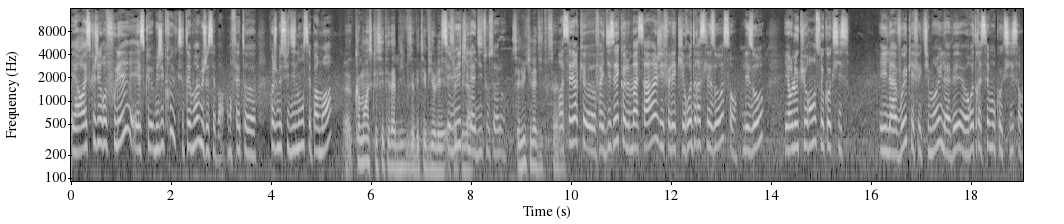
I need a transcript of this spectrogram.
Et alors, est-ce que j'ai refoulé? Est-ce que... Mais j'ai cru que c'était moi, mais je sais pas. En fait, euh, après, je me suis dit non, c'est pas moi. Euh, Comment est-ce que c'est établi que vous avez été violée C'est lui cette qui l'a dit tout seul. C'est lui qui l'a dit tout seul. Alors, C'est-à-dire que, enfin, il disait que le massage, il fallait qu'il redresse les os, les os, et en l'occurrence le coccyx. Et il a avoué qu'effectivement, il avait euh, redressé mon coccyx. Alors,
